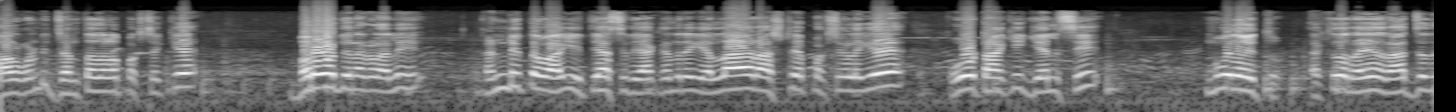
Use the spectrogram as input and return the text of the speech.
ಪಾಲ್ಗೊಂಡು ಜನತಾದಳ ಪಕ್ಷಕ್ಕೆ ಬರುವ ದಿನಗಳಲ್ಲಿ ಖಂಡಿತವಾಗಿ ಇತಿಹಾಸ ಇದೆ. ಯಾಕಂದರೆ ಎಲ್ಲ ರಾಷ್ಟ್ರೀಯ ಪಕ್ಷಗಳಿಗೆ ಓಟ್ ಹಾಕಿ ಗೆಲ್ಲಿಸಿ ಮುಗಿದೋಯ್ತು. ಯಾಕಂದ್ರೆ ರಾಜ್ಯದ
